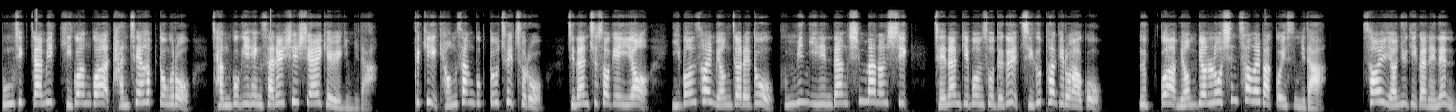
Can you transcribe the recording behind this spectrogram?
공직자 및 기관과 단체 합동으로 장보기 행사를 실시할 계획입니다. 특히 경상북도 최초로 지난 추석에 이어 이번 설 명절에도 국민 1인당 10만원씩 재난기본소득을 지급하기로 하고 읍과 면별로 신청을 받고 있습니다. 설 연휴 기간에는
